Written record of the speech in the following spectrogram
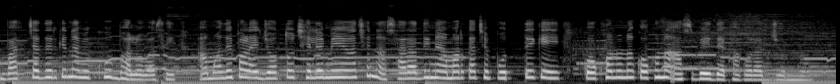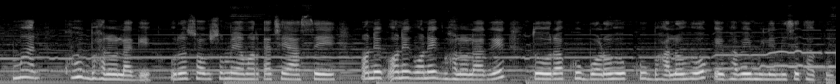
বাচ্চাদেরকে না আমি খুব ভালোবাসি। আমাদের পাড়ায় যত ছেলে মেয়ে আছে না, সারাদিনে আমার কাছে প্রত্যেকেই কখনো না কখনো আসবেই দেখা করার জন্য। আমার খুব ভালো লাগে। ওরা সব সময় আমার কাছে আসে। অনেক অনেক অনেক ভালো লাগে। তো ওরা খুব বড় হোক, খুব ভালো হোক, এভাবে মিলেমিশে থাকুক।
